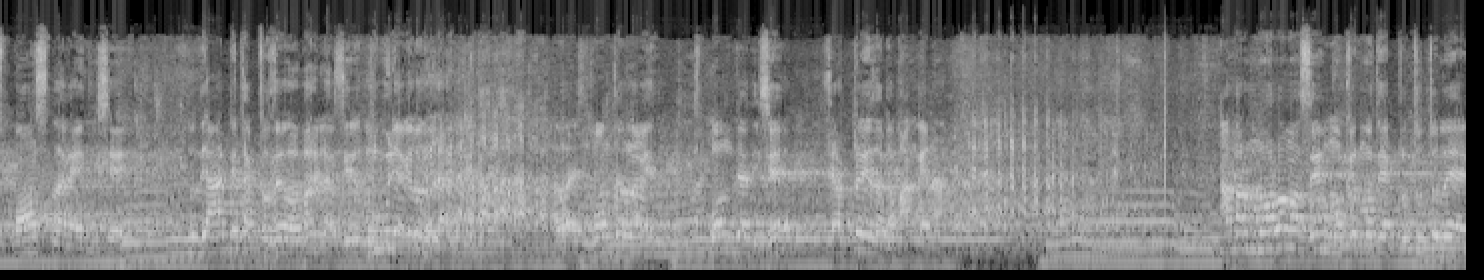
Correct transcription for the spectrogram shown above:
স্পঞ্জ লাগাই দিছে। যদি দিন থাকতো, যে বাড়ি লাগছে ঘুমিয়ে গেল আল্লাহ স্পঞ্জ লাগাই স্পঞ্জ দিয়ে দিছে, সেটা এই জায়গা ভাঙে না। আমার মলম আছে মুখের মধ্যে একটু তুতুলে হয়ে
